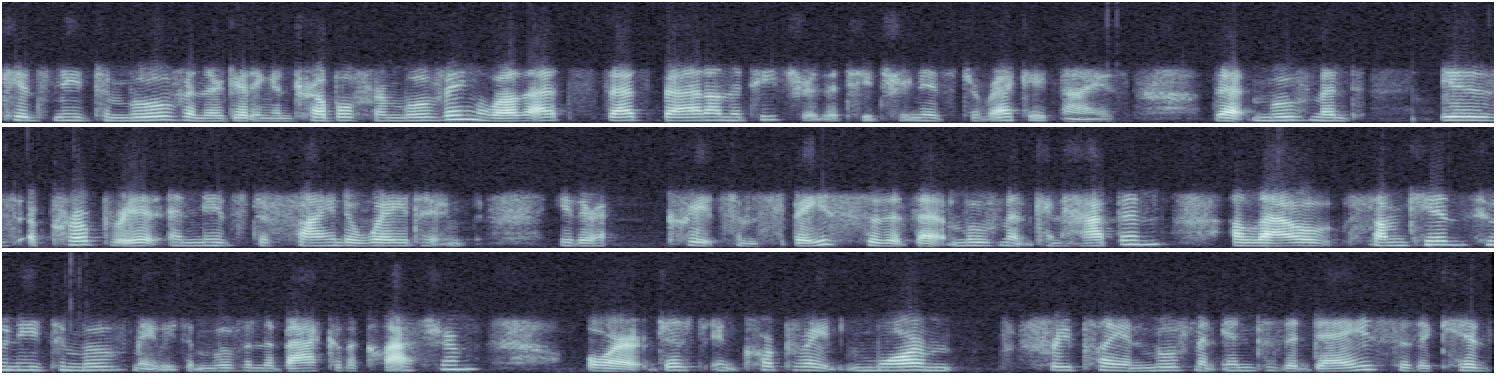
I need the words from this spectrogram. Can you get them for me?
kids need to move and they're getting in trouble for moving, well, that's that's bad on the teacher. The teacher needs to recognize that movement is appropriate and needs to find a way to either create some space so that that movement can happen, allow some kids who need to move maybe to move in the back of the classroom, or just incorporate more free play and movement into the day so the kids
